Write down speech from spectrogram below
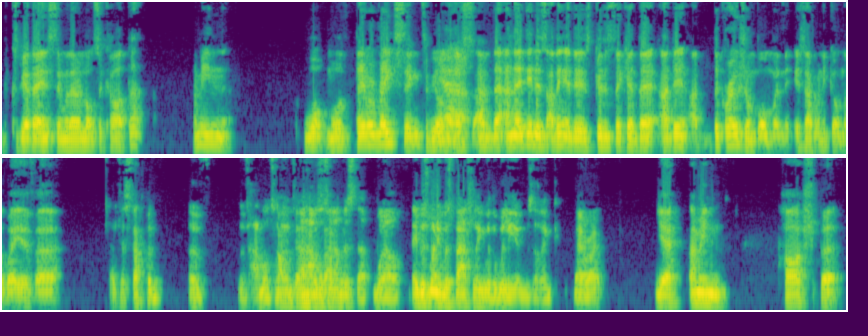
because we had that incident where there were lots of cars. But, I mean, what more? They were racing, to be Yeah. honest. And they- and they did as, I think they did as good as they could. They, I didn't, I, the Grosjean one, when, is that when he got in the way of, uh, of Verstappen? of of Hamilton. Hamilton Hamilton, and Hamilton Verstappen. understep. Well, it was when he was battling with the Williams, I think. Yeah, right. Yeah, I mean, harsh, but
